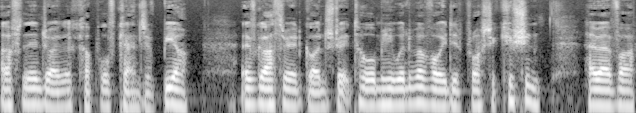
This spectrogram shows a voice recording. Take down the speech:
after enjoying a couple of cans of beer. If Guthrie had gone straight home, he would have avoided prosecution. However,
